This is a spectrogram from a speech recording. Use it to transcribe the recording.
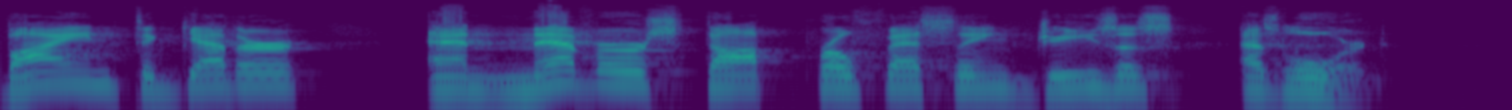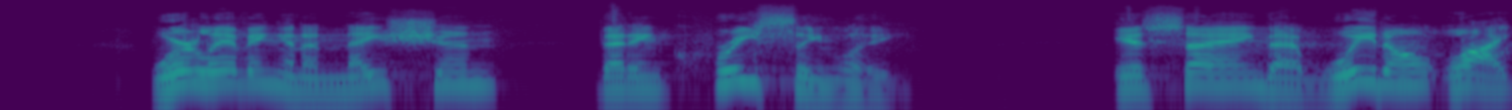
bind together and never stop professing Jesus as Lord. We're living in a nation that increasingly is saying that we don't like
